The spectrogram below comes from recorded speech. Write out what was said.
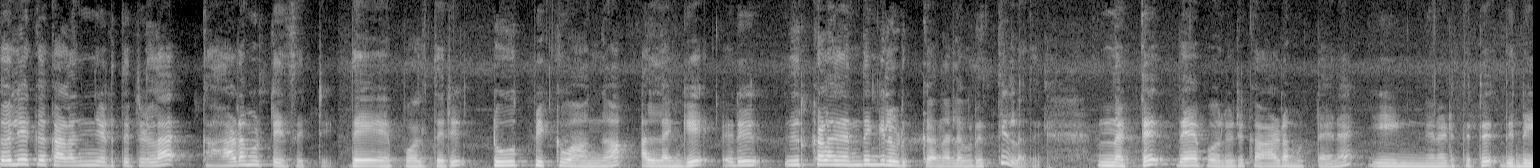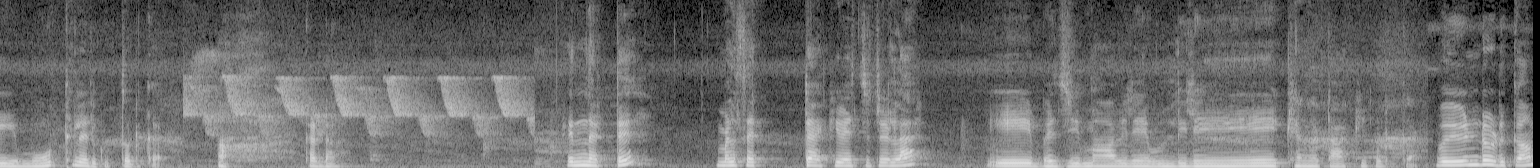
തൊലിയൊക്കെ കളഞ്ഞെടുത്തിട്ടുള്ള കാടമുട്ടയും സെറ്റ് ഇതേപോലത്തെ ഒരു ടൂത്ത് പിക്ക് വാങ്ങുക അല്ലെങ്കിൽ ഒരു ഈർക്കള എന്തെങ്കിലും എടുക്കുക നല്ല വൃത്തിയുള്ളത്. എന്നിട്ട് ഇതേപോലെ ഒരു കാടമുട്ടേനെ ഇങ്ങനെ എടുത്തിട്ട് ഇതിന്റെ ഈ മൂട്ടിലൊരു കുത്തൊടുക്കുക. ആ കണ്ടോ? എന്നിട്ട് നമ്മൾ സെറ്റാക്കി വെച്ചിട്ടുള്ള ഈ ബജി മാവിലെ ഉള്ളിലേക്ക് അങ്ങോട്ട് ആക്കി കൊടുക്കുക. വീണ്ടും എടുക്കാം.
